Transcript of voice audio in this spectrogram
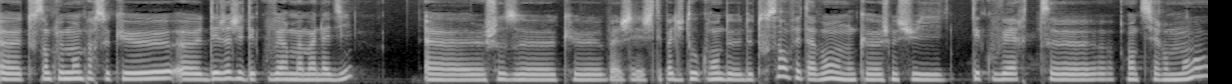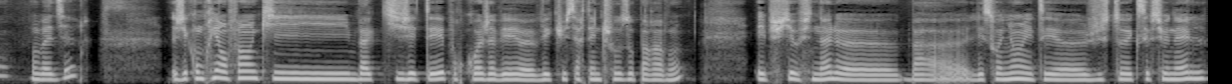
Euh, tout simplement parce que euh, déjà, j'ai découvert ma maladie. Euh, chose que bah, j'étais pas du tout au courant de, de, tout ça en fait avant donc je me suis découverte entièrement on va dire j'ai compris enfin qui bah, qui j'étais pourquoi j'avais vécu certaines choses auparavant et puis au final, euh, bah, les soignants étaient euh, juste exceptionnels.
